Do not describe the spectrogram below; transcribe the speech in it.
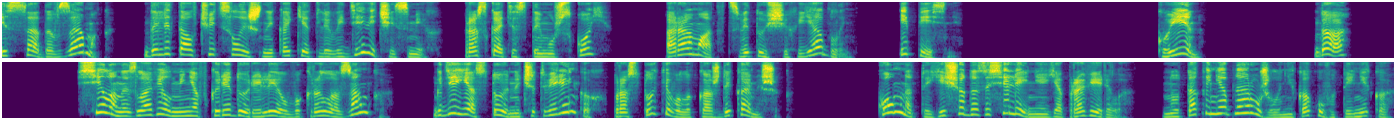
из сада в замок долетал чуть слышный кокетливый девичий смех, раскатистый мужской, аромат цветущих яблонь и песни. «Куин!» «Да». Силан изловил меня в коридоре левого крыла замка, где я, стоя на четвереньках, простукивала каждый камешек. Комнаты еще до заселения я проверила, но так и не обнаружила никакого тайника.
